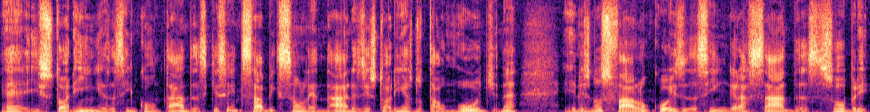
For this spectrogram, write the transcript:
é, historinhas assim contadas, que a gente sabe que são lendárias, historinhas do Talmud, né, eles nos falam coisas assim engraçadas sobre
